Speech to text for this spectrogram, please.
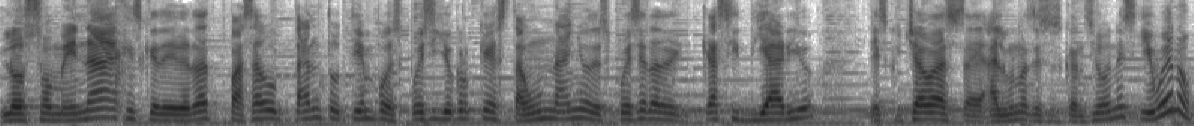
los homenajes que de verdad pasaron tanto tiempo después y yo creo que hasta un año después era de casi diario escuchabas eh, algunas de sus canciones. Y bueno,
